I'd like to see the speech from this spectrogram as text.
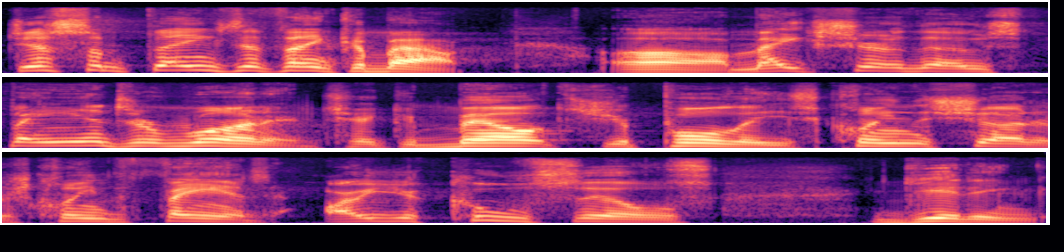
just some things to think about. Uh, make sure those fans are running. Check your belts, your pulleys, clean the shutters, clean the fans. Are your cool cells getting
